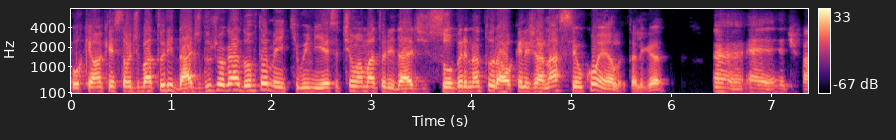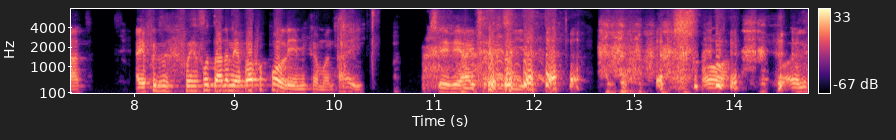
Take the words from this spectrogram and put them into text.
porque é uma questão de maturidade do jogador também, que o Iniesta tinha uma maturidade sobrenatural, que ele já nasceu com ela, tá ligado? Aham, é, é, de fato. Aí foi, foi refutada a minha própria polêmica, mano. Tá aí. Você vê a hipocrisia. Ó, olha o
